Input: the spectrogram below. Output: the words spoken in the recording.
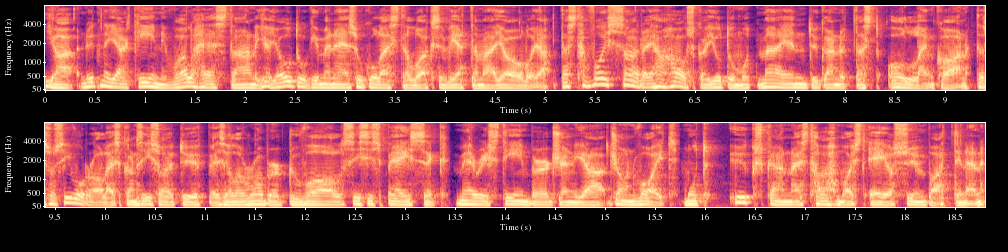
Ja nyt ne jää kiinni valheestaan ja joutuukin menee sukulaisten luokse viettämään jouluja. Tästä voisi saada ihan hauska jutu, mutta mä en tykännyt tästä ollenkaan. Tässä on sivurooleissa kans isoja tyyppejä. Siellä on Robert Duvall, Sissy Spacek, Mary Steenburgen ja John Voight. Mutta yksikään näistä hahmoista ei ole sympaattinen.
